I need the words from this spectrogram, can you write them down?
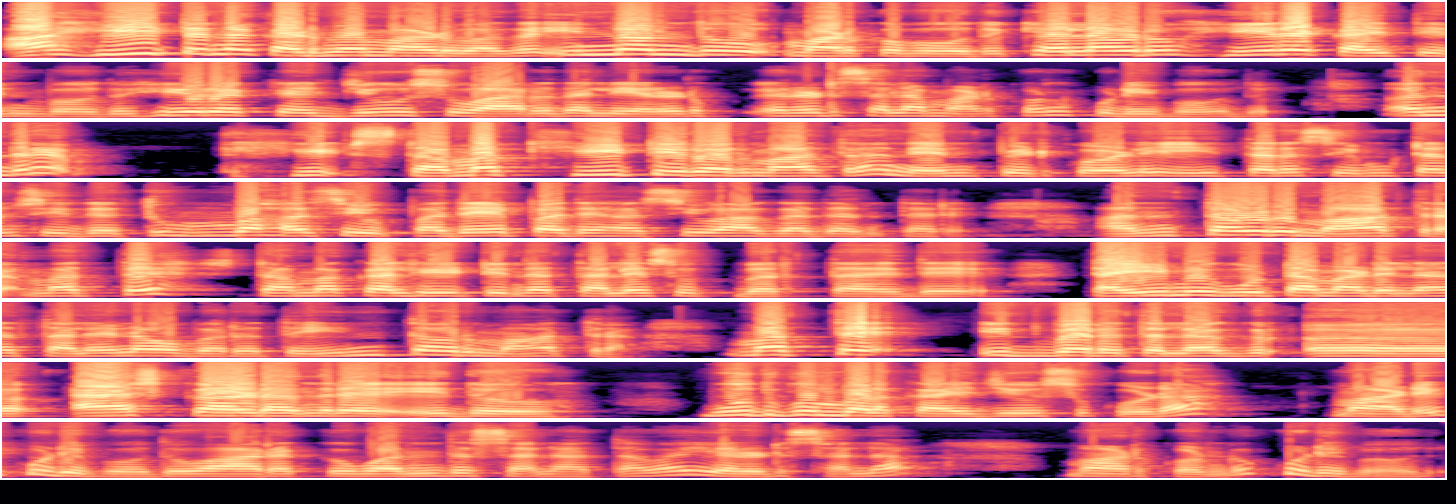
ಆ ಹೀಟ್ ಅನ್ನ ಕಡಿಮೆ ಮಾಡುವಾಗ ಇನ್ನೊಂದು ಮಾಡ್ಕೋಬಹುದು. ಕೆಲವರು ಹೀರೆಕಾಯಿ ತಿನ್ಬಹುದು ಹೀರೆಕಾಯಿ ಜ್ಯೂಸ್ ವಾರದಲ್ಲಿ ಎರಡು ಎರಡು ಸಲ ಮಾಡ್ಕೊಂಡು ಕುಡಿಬಹುದು ಅಂದ್ರೆ ಸ್ಟಮಕ್ ಹೀಟ್ ಇರೋರು ಮಾತ್ರ ನೆನ್ಪಿಟ್ಕೊಳ್ಳಿ, ಈ ತರ ಸಿಂಪ್ಟಮ್ಸ್ ಇದೆ, ತುಂಬಾ ಹಸಿವು, ಪದೇ ಪದೇ ಹಸಿವು ಆಗೋದಂತಾರೆ ಅಂತವ್ರು ಮಾತ್ರ, ಮತ್ತೆ ಸ್ಟಮಕ್ ಅಲ್ಲಿ ಹೀಟಿಂದ ತಲೆ ಸುತ್ತ ಬರ್ತಾ ಇದೆ ಟೈಮಿಗೆ ಊಟ ಮಾಡಿಲ್ಲ ತಲೆನೋವು ಬರುತ್ತೆ, ಇಂಥವ್ರು ಮಾತ್ರ. ಮತ್ತೆ ಇದ್ ಬರುತ್ತಲ್ಲ ಆಶ್ ಕಾರ್ಡ್ ಅಂದ್ರೆ ಇದು ಬೂದ್ಗುಂಬಳಕಾಯಿ ಜ್ಯೂಸ್ ಕೂಡ ಮಾಡಿ ಕುಡಿಬಹುದು ವಾರಕ್ಕೆ ಒಂದು ಸಲ ಅಥವಾ ಎರಡು ಸಲ ಮಾಡ್ಕೊಂಡು ಕುಡಿಬಹುದು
